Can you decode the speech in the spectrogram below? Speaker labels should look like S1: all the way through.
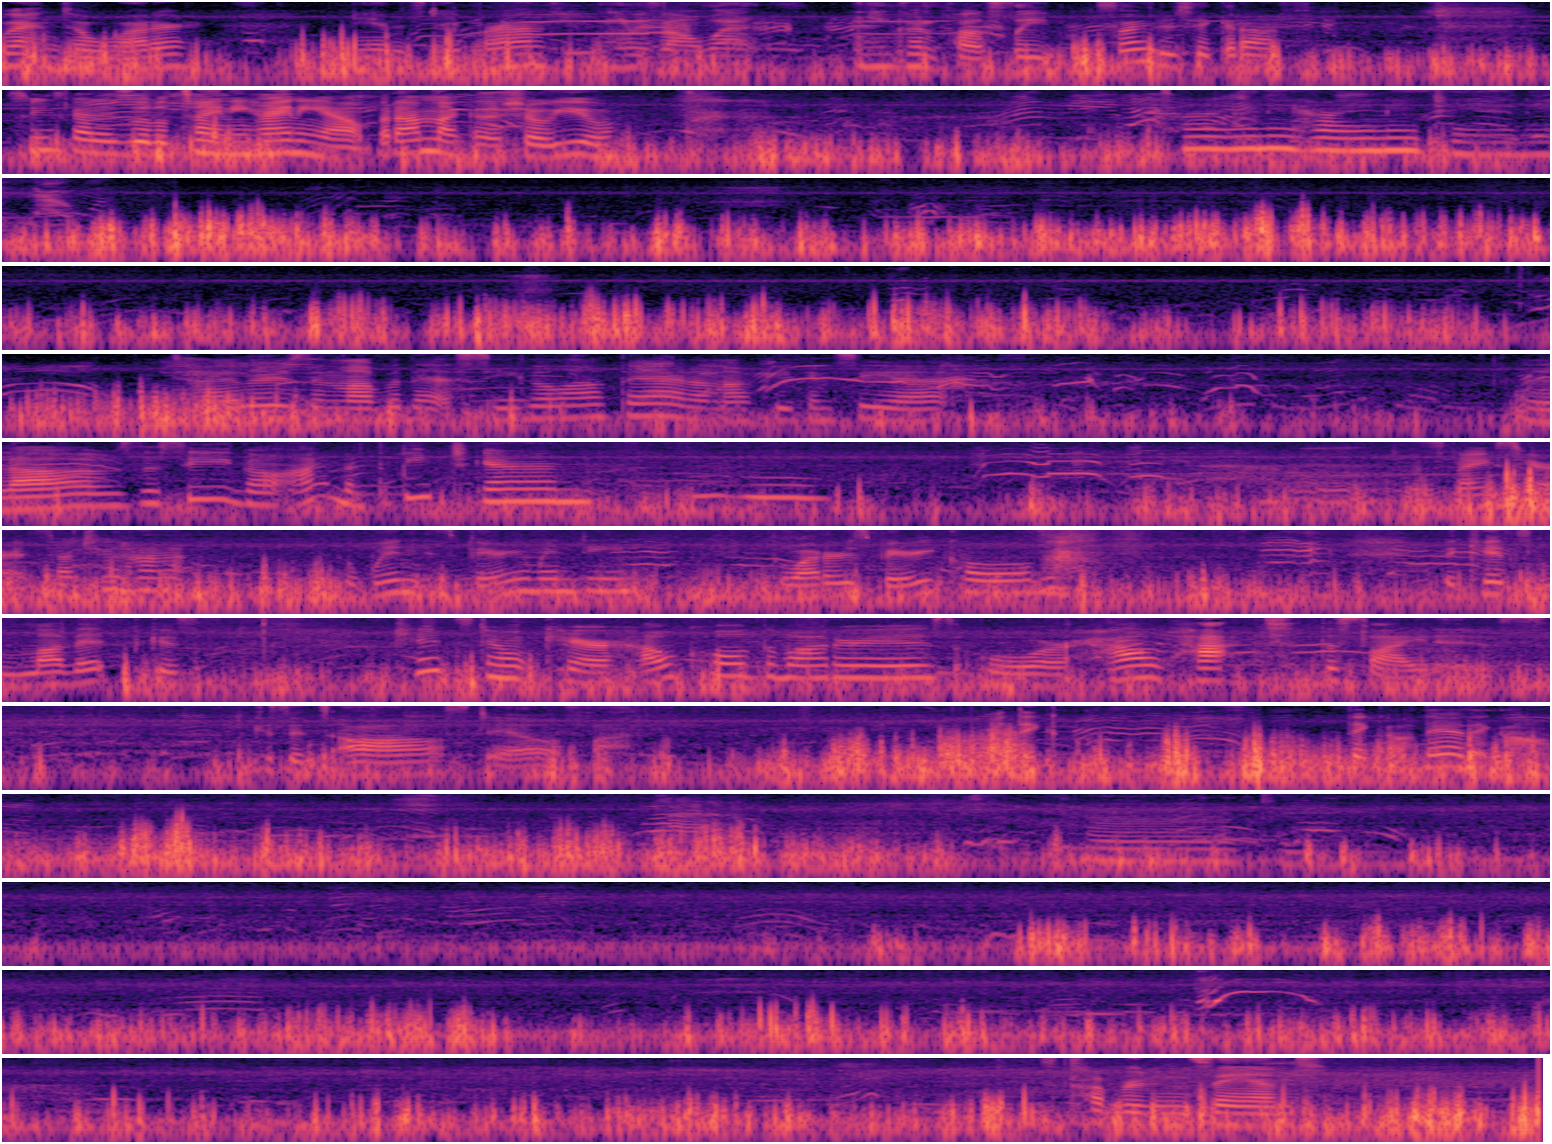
S1: went into water. He had his diaper on. He was all wet. And he couldn't fall asleep. So I had to take it off. So he's got his little tiny hiney out, but I'm not going to show you. Tiny hiney Tanny. Tyler's in love with that seagull out there. I don't know if you can see it. Loves the seagull. I'm at the beach again. It's nice here. It's not too hot. The wind is very windy. The water is very cold. the kids love it because kids don't care how cold the water is or how hot the slide is because it's all still fun. Where'd they go? They go. There they go. It's covered in sand.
